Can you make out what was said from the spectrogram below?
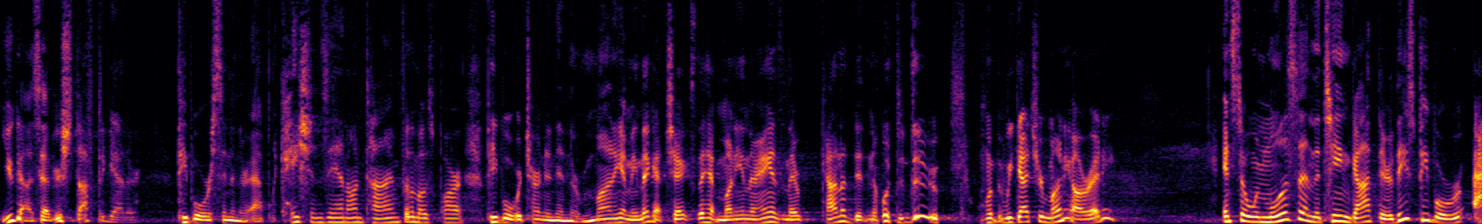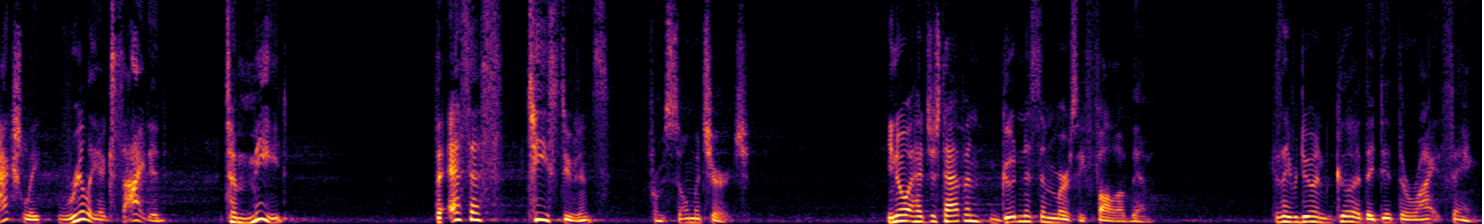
you guys have your stuff together. People were sending their applications in on time for the most part. People were turning in their money. I mean, they got checks, they had money in their hands, and they kind of didn't know what to do. We got your money already. And so when Melissa and the team got there, these people were actually really excited to meet the SST students from Soma Church. You know what had just happened? Goodness and mercy followed them. Because they were doing good, they did the right thing.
